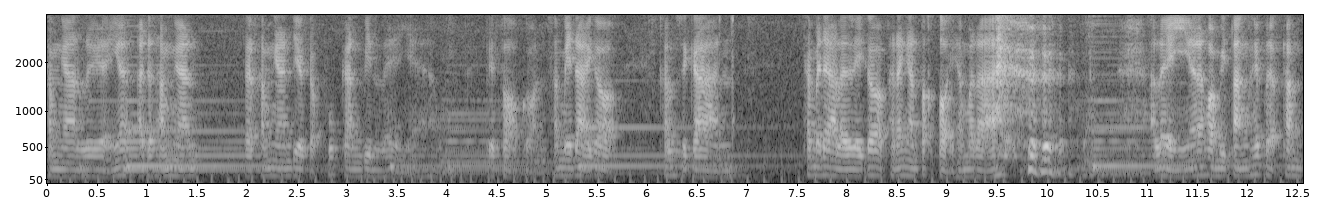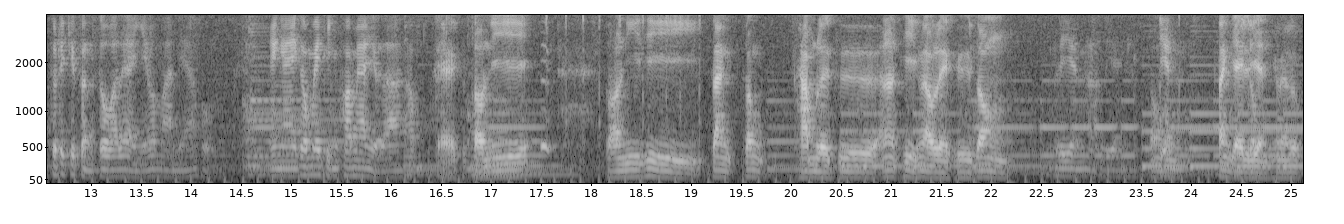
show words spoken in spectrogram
ทำงานเลยอย่างเงี้ยอาจจะทำงาน แต่ทำงานเดียวกับพวกการบินอะไรอย่างเงี้ยครับไปสอบก่อน ถ้าไม่ได้ก็ข้าราชการ ถ้าไม่ได้อะไรเลยก็พนักงานตอกต่อยธรรมดา อะไรอย่างเงี้ยพอมีตังค์ให้แบบทำธุรกิจส่วนตัวอะไรอย่างเงี้ยประมาณเนี้ยครับผมยังไงก็ไม่ทิ้งพ่อแม่อยู่แล้วครับ แต่ตอนนี้ ตอนนี้ที่ตั้งต้องทำเลยคือหน้าที่ของเราเลยคือต้องเรียนอะเรียนต้องเรียนตั้งใจเรียนใช่ไหมลูก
